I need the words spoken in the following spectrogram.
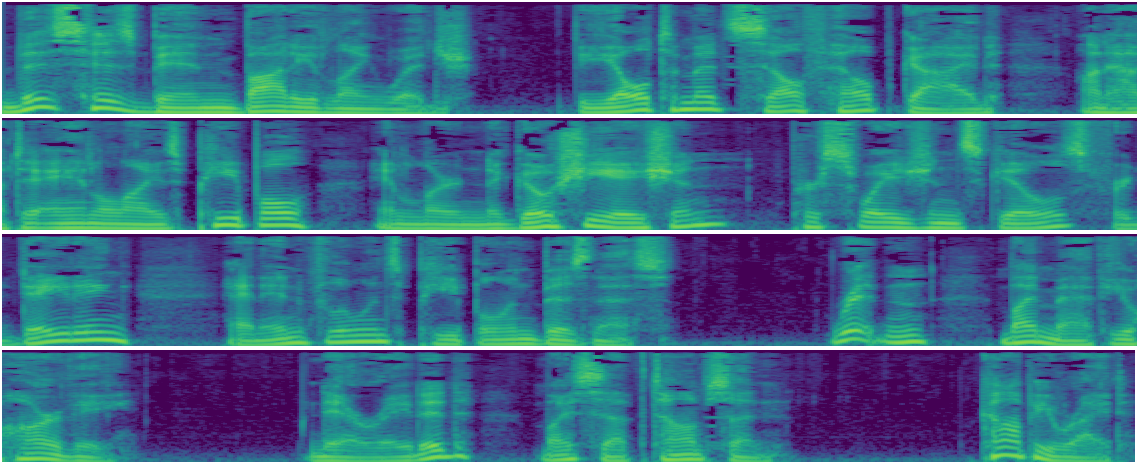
This has been Body Language, the ultimate self-help guide on how to analyze people and learn negotiation, persuasion skills for dating, and influence people in business. Written by Matthew Harvey. Narrated by Seth Thompson. Copyright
